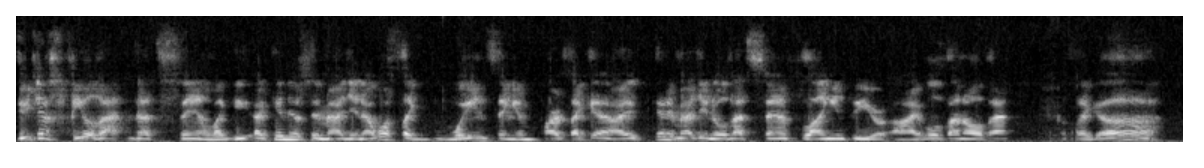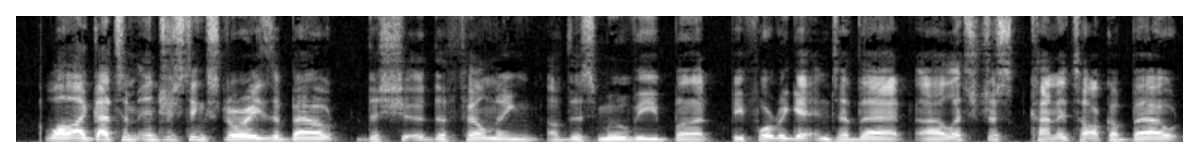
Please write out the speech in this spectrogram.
you just feel that that sand. Like I can just imagine. I was like wincing in parts. I can I can imagine all that sand flying into your eyeballs and all that. It's like, ah. Well, I got some interesting stories about the sh- the filming of this movie, but before we get into that, uh, let's just kind of talk about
